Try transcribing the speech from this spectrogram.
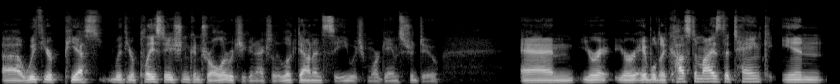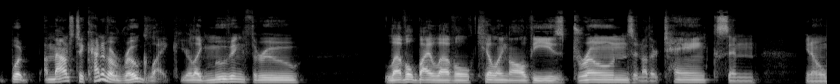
uh, with your PS with your PlayStation controller, which you can actually look down and see, which more games should do. And you're you're able to customize the tank in what amounts to kind of a roguelike. You're like moving through level by level, killing all these drones and other tanks and you know,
